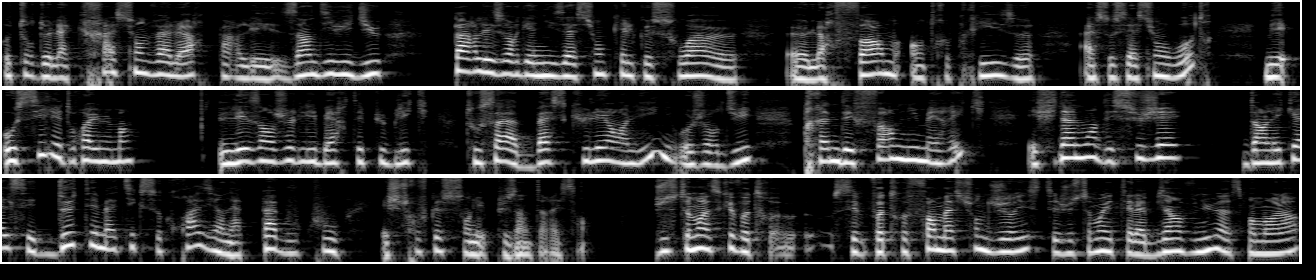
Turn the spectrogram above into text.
autour de la création de valeur par les individus, par les organisations, quelle que soit euh, euh, leur forme, entreprise, association ou autre, mais aussi les droits humains, les enjeux de liberté publique. Tout ça a basculé en ligne aujourd'hui, prennent des formes numériques et finalement des sujets dans lesquels ces deux thématiques se croisent, il n'y en a pas beaucoup et je trouve que ce sont les plus intéressants. Justement, est-ce que votre, formation de juriste justement était la bienvenue à ce moment-là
